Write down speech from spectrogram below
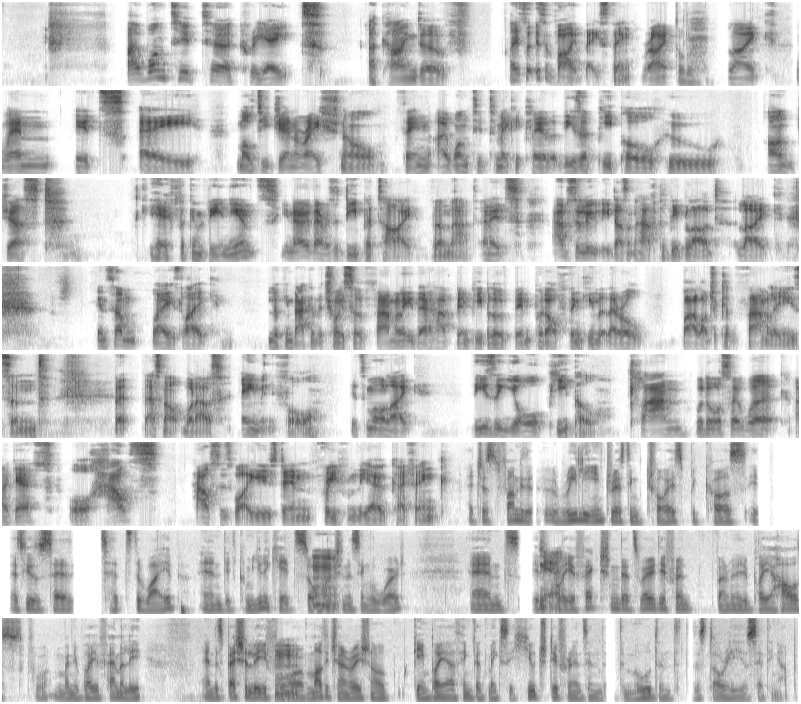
I wanted to create a kind of it's a, it's a vibe based thing, right? Totally. Like when it's a multi generational thing, I wanted to make it clear that these are people who aren't just here for convenience. You know, there is a deeper tie than that. And it absolutely doesn't have to be blood. Like, in some ways, like looking back at the choice of family, there have been people who have been put off thinking that they're all biological families and, but that's not what I was aiming for. It's more like these are your people. Clan would also work, I guess, or house. House is what I used in Free from the Oak, I think. I just found it a really interesting choice because it, as you said, it sets the vibe and it communicates so mm. much in a single word. And if yeah. you play a faction, that's very different when you play a house, when you play a family. And especially for mm. multi generational gameplay, I think that makes a huge difference in the mood and the story you're setting up.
